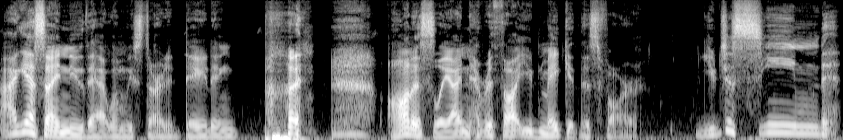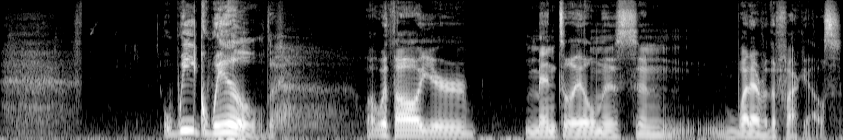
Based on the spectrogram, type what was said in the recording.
I guess I knew that when we started dating, but honestly, I never thought you'd make it this far. You just seemed weak willed. What with all your mental illness and whatever the fuck else.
